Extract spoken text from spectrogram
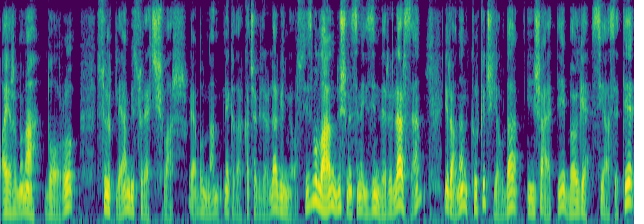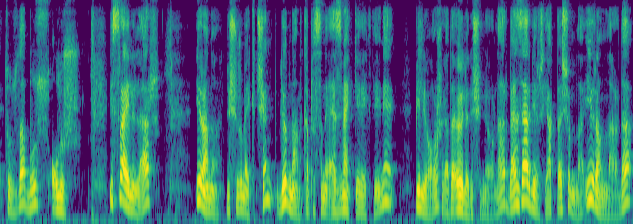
ayrımına doğru sürükleyen bir süreç var. Yani bundan ne kadar kaçabilirler bilmiyoruz. Hizbullah'ın düşmesine izin verirlerse İran'ın 43 yılda inşa ettiği bölge siyaseti tuzla buz olur. İsrailliler İran'ı düşürmek için Lübnan kapısını ezmek gerektiğini biliyor ya da öyle düşünüyorlar. Benzer bir yaklaşımla İranlılar da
